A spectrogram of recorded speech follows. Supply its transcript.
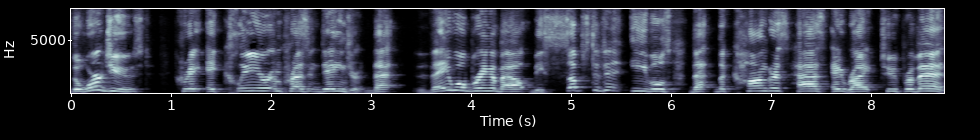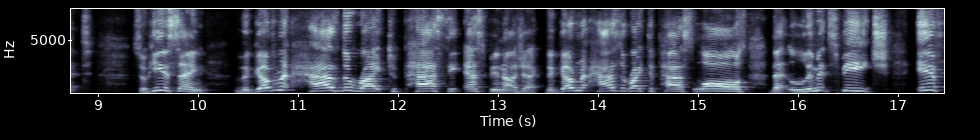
The words used create a clear and present danger that they will bring about the substantive evils that the Congress has a right to prevent. So he is saying the government has the right to pass the Espionage Act. The government has the right to pass laws that limit speech if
